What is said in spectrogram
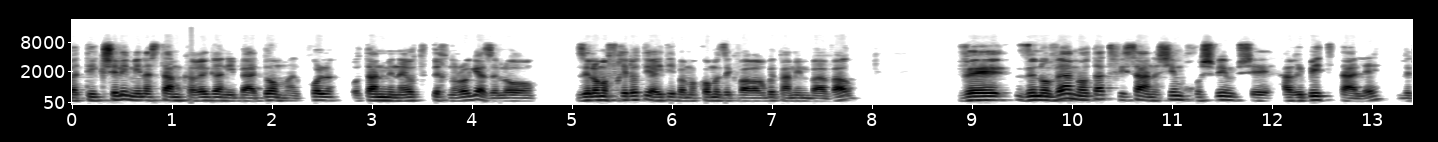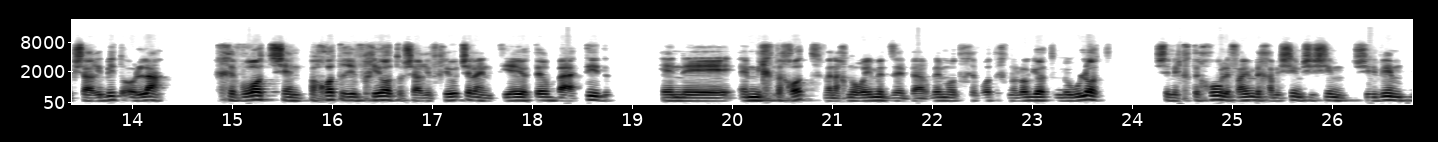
בתיק שלי, מן הסתם כרגע אני באדום על כל אותן מניות טכנולוגיה, זה לא, זה לא מפחיד אותי, הייתי במקום הזה כבר הרבה פעמים בעבר, וזה נובע מאותה תפיסה, אנשים חושבים שהריבית תעלה, וכשהריבית עולה, חברות שהן פחות רווחיות, או שהרווחיות שלהן תהיה יותר בעתיד, הן, אה, הן נחתכות, ואנחנו רואים את זה בהרבה מאוד חברות טכנולוגיות מעולות, שנחתכו לפעמים ב-50, 60, 70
